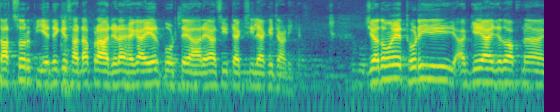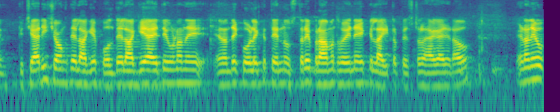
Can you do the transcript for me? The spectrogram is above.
700 ਰੁਪਏ ਦੇ ਕਿ ਸਾਡਾ ਭਰਾ ਜਿਹੜਾ ਹੈਗਾ 에ਅਰਪੋਰਟ ਤੇ ਆ ਰਿਹਾ, ਅਸੀਂ ਟੈਕਸੀ ਲੈ ਕੇ ਜਾਣੀ ਹੈ। ਜਦੋਂ ਇਹ ਥੋੜੀ ਅੱਗੇ ਆਏ, ਜਦੋਂ ਆਪਣਾ ਕਚਹਿਰੀ ਚੌਂਕ ਦੇ ਲਾਗੇ ਪੁਲ ਦੇ ਲਾਗੇ ਆਏ ਤੇ ਉਹਨਾਂ ਨੇ, ਇਹਨਾਂ ਦੇ ਕੋਲ ਇੱਕ ਤਿੰਨ ਉਸਤਰੇ ਬਰਾਮਦ ਹੋਏ ਨੇ, ਇੱਕ ਲਾਈਟਰ ਪਿਸਟਲ ਹੈਗਾ ਜਿਹੜਾ ਉਹ। ਇਹਨਾਂ ਨੇ ਉਹ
